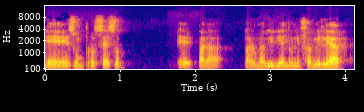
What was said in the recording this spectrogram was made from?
es un proceso para, para una vivienda unifamiliar.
